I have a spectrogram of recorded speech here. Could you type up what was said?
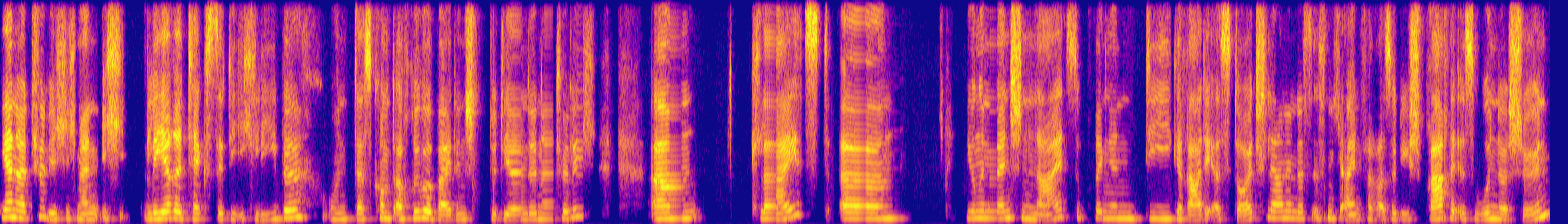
Ja, natürlich. Ich meine, ich lehre Texte, die ich liebe und das kommt auch rüber bei den Studierenden natürlich. Ähm, Kleist, äh, jungen Menschen nahezubringen, die gerade erst Deutsch lernen, das ist nicht einfach. Also die Sprache ist wunderschön,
